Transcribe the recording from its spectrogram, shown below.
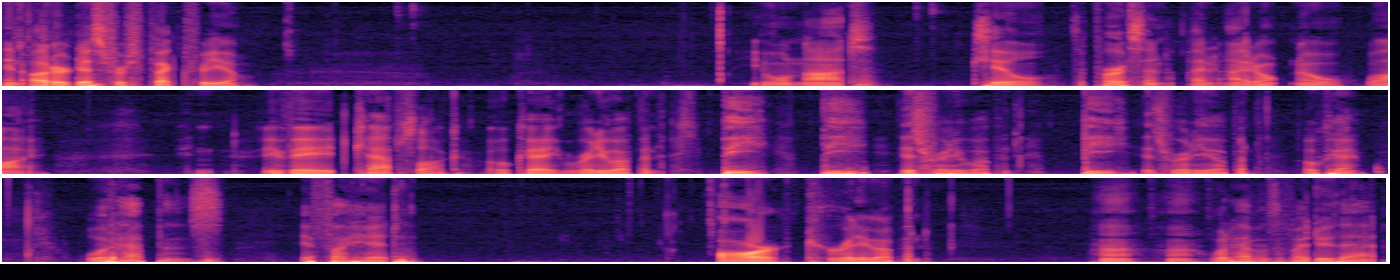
and utter disrespect for you. You will not kill the person. I, I don't know why. evade, caps lock. Okay, ready weapon. B! B is ready weapon. B is ready weapon. Okay. What happens if I hit R to ready weapon? Huh? Huh? What happens if I do that?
